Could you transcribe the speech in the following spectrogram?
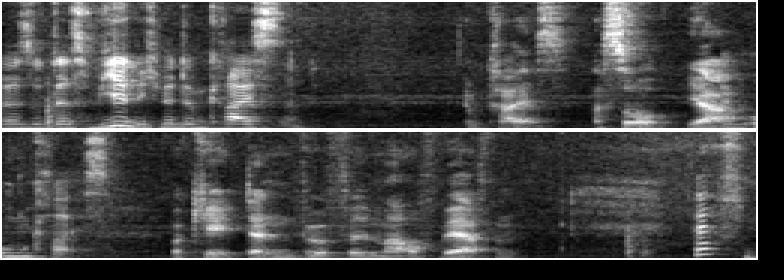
Also dass wir nicht mit im Kreis sind, Im Kreis? Ach so, ja. im Umkreis. Okay, dann würfel mal auf Werfen. Werfen.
